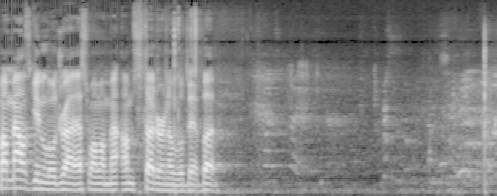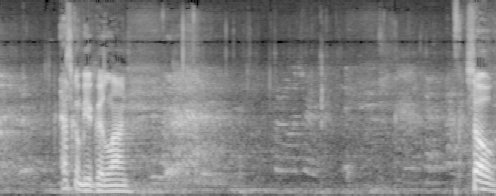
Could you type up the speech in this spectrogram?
my mouth's getting a little dry. That's why I'm, I'm stuttering a little bit. But that's going to be a good line. So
